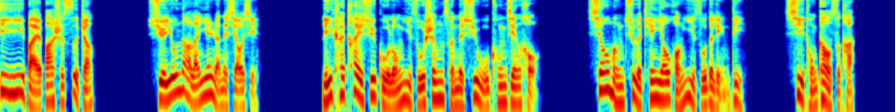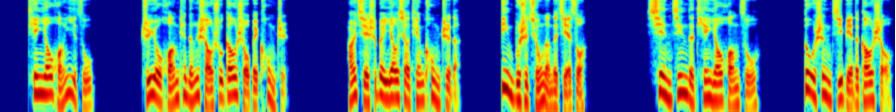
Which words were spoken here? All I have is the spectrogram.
第一百八十四章，雪幽纳兰嫣然的消息。离开太虚古龙一族生存的虚无空间后，萧猛去了天妖皇一族的领地。系统告诉他，天妖皇一族只有黄天等少数高手被控制，而且是被妖啸天控制的，并不是穷冷的杰作。现今的天妖皇族，斗圣级别的高手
